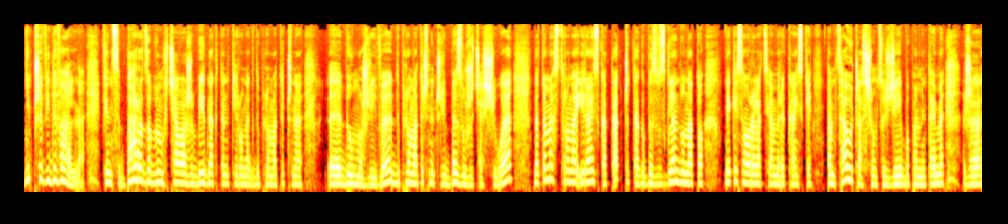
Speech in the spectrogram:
nieprzewidywalne. Więc bardzo bym chciała, żeby jednak ten kierunek dyplomatyczny e, był możliwy. Dyplomatyczny, czyli bez użycia siły. Natomiast strona irańska tak czy tak, bez względu na to, jakie są relacje amerykańskie, tam cały czas się coś dzieje, bo pamiętajmy, że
